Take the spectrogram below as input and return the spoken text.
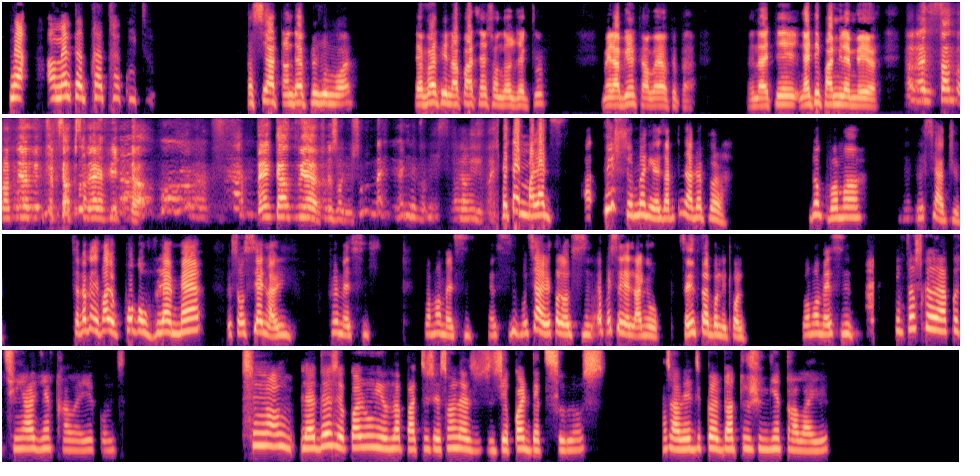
Mais en même temps très très contente. s'y attendait plus ou moins. C'est vrai qu'il n'a pas atteint son objectif, mais il a bien travaillé en tout cas. Il a été, il a été parmi les meilleurs. 24e. J'étais malade. Une semaine, les habitants avaient peur. Donc, vraiment, merci à Dieu. C'est vrai que n'est pas le point qu'on voulait, mais l'essentiel l'a eu. Dieu merci. Vraiment merci. Merci. Aussi à l'école aussi. Et puis, c'est l'agneau. C'est une très bonne école. Vraiment merci. Je pense que la continuer à bien travailler comme ça. Sinon, les deux écoles où il va partir, ce sont les écoles d'excellence. Ça veut dire que doit toujours bien travailler.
